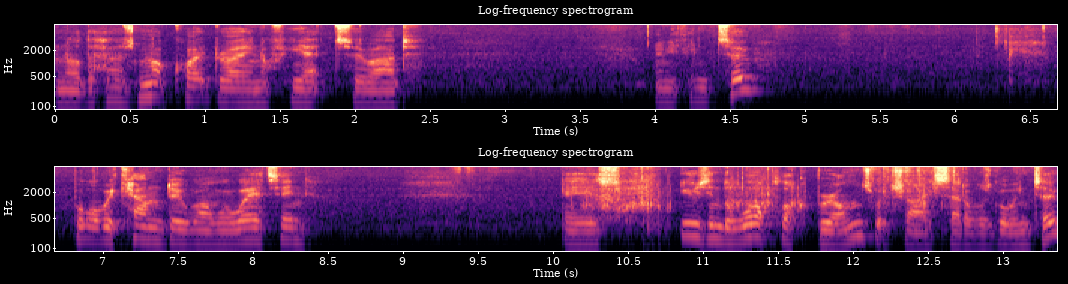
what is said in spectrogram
no, the hair's not quite dry enough yet to add anything to. But what we can do while we're waiting is using the Warplock bronze, which I said I was going to.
